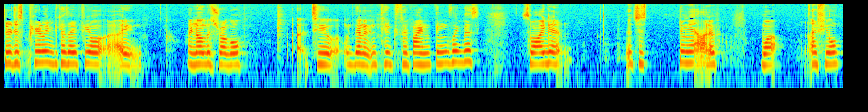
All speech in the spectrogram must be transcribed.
They're just purely because I feel I I know the struggle uh, to that it takes to find things like this. So I get it's just doing it out of what I feel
